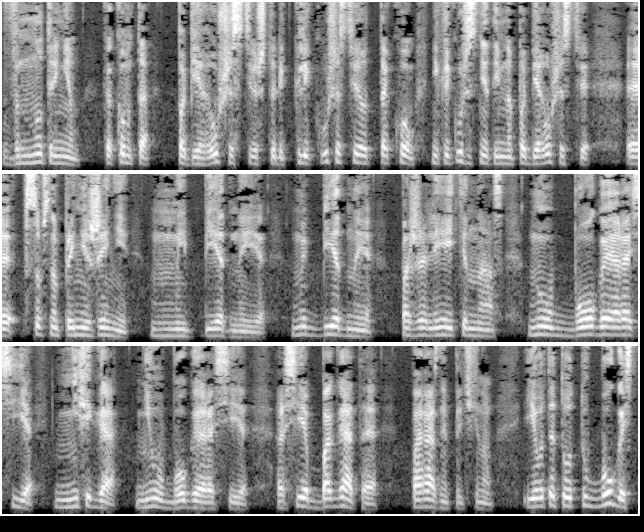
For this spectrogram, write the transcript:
внутреннем каком-то поберушестве, что ли, кликушестве вот таком. Не кликушестве, нет, именно поберушестве, э, в собственном принижении. Мы бедные, мы бедные, пожалейте нас. Мы убогая Россия. Нифига, не убогая Россия. Россия богатая по разным причинам. И вот эту вот убогость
